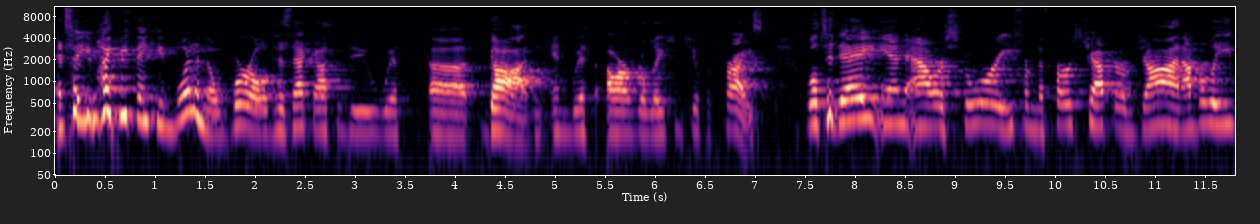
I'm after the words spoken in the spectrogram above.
And so you might be thinking, what in the world has that got to do with uh, God and with our relationship with Christ? Well, today in our story from the first chapter of John, I believe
